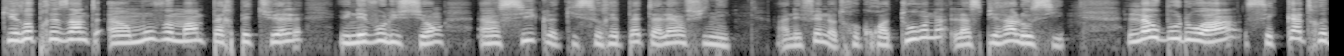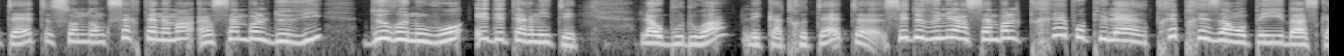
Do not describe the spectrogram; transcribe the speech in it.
qui représente un mouvement perpétuel, une évolution, un cycle qui se répète à l'infini. En effet, notre croix tourne, la spirale aussi. Lauboudoua, ces quatre têtes sont donc certainement un symbole de vie, de renouveau et d'éternité. Lauboudoua, les quatre têtes, c'est devenu un symbole très populaire, très présent au Pays Basque.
